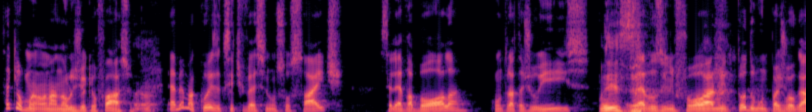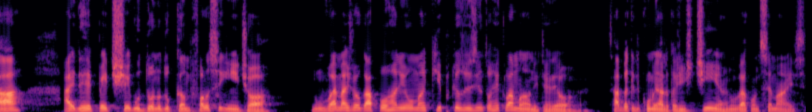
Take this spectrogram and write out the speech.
Sabe que é uma, uma analogia que eu faço? Ah. É a mesma coisa que se tivesse num society, você leva a bola, contrata juiz, Isso. leva os uniformes, todo mundo para jogar. Aí de repente chega o dono do campo e fala o seguinte, ó, não vai mais jogar porra nenhuma aqui porque os vizinhos estão reclamando, entendeu? Sabe aquele combinado que a gente tinha? Não vai acontecer mais.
